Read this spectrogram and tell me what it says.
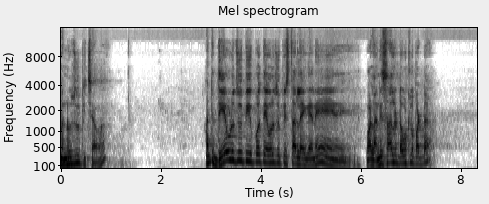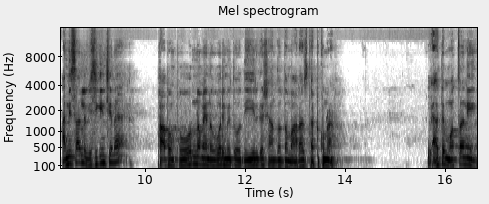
మరి నువ్వు చూపించావా? అంటే దేవుడు చూపించకపోతే ఎవరు చూపిస్తారులే కానీ వాళ్ళు అన్నిసార్లు డౌట్లు పడ్డా? అన్నిసార్లు విసిగించినా పాపం పూర్ణమైన ఓరిమితో దీర్ఘ శాంతంతో మహారాజు తట్టుకున్నాడు. లేకపోతే మొత్తాన్ని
